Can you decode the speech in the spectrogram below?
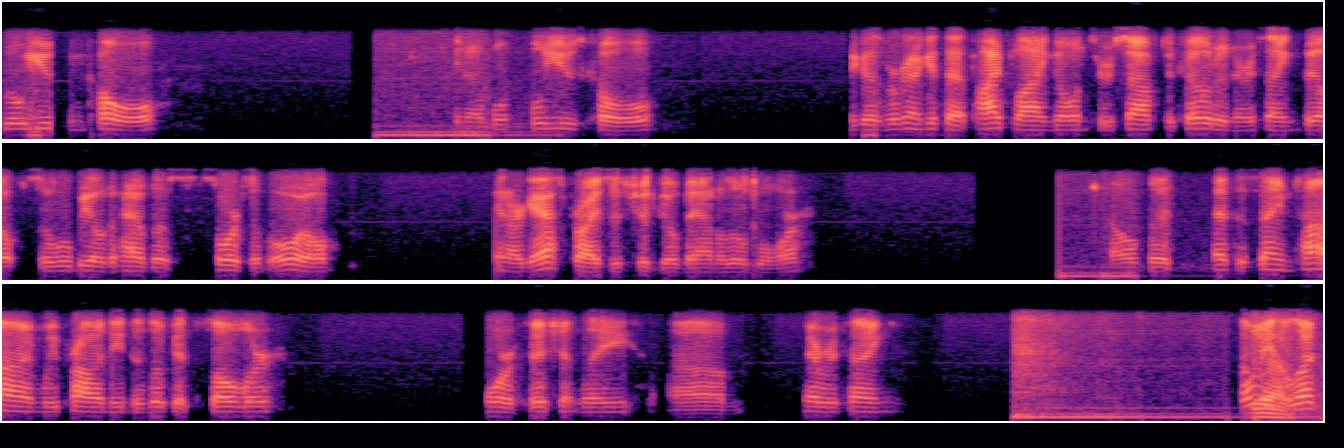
we'll use some coal. You know, we'll we'll use coal because we're going to get that pipeline going through South Dakota and everything built, so we'll be able to have a source of oil, and our gas prices should go down a little more. You know, but at the same time, we probably need to look at solar more efficiently. Um, everything. Some of Yeah. these elect-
